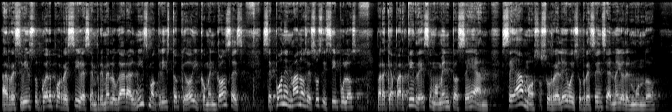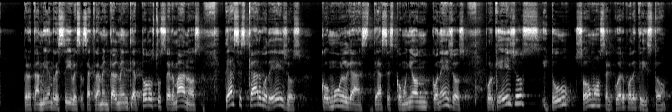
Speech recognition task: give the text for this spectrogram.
Al recibir su cuerpo recibes en primer lugar al mismo Cristo que hoy, como entonces, se pone en manos de sus discípulos para que a partir de ese momento sean, seamos su relevo y su presencia en medio del mundo pero también recibes sacramentalmente a todos tus hermanos, te haces cargo de ellos, comulgas, te haces comunión con ellos, porque ellos y tú somos el cuerpo de Cristo.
